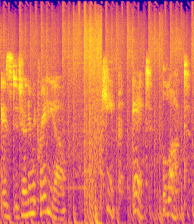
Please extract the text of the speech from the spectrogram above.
Is Degenerate Radio. Keep it locked.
